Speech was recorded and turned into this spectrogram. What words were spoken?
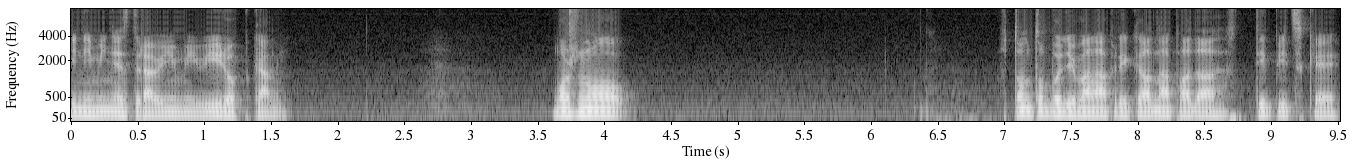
inými nezdravými výrobkami. Možno v tomto bode ma napríklad napadá typické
